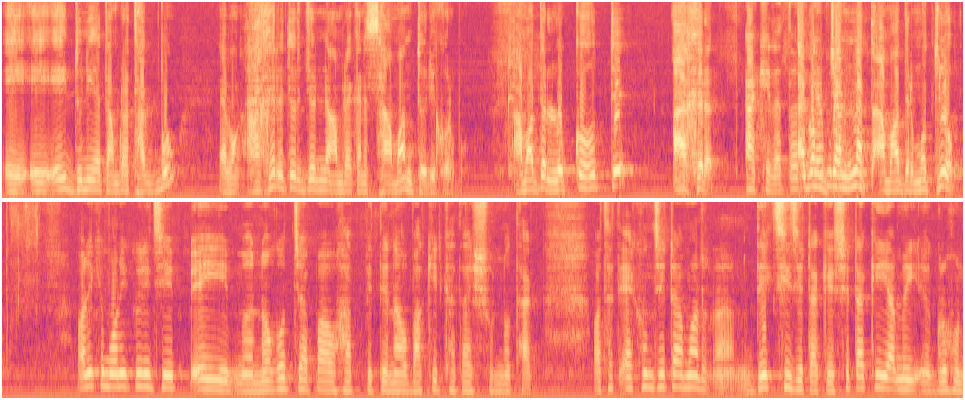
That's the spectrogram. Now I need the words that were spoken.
এই এই এই দুনিয়াতে আমরা থাকব এবং আখেরাতের জন্য আমরা এখানে সামান তৈরি করব। আমাদের লক্ষ্য হচ্ছে আখেরাত। আখেরাত। এবং জান্নাত আমাদের মতলব। অনেকে মনে করি যে এই নগদ যা পাও, হাত পেতে নাও, বাকির খাতায় শূন্য থাক। অর্থাৎ এখন যেটা আমার দেখছি যেটাকে, সেটাকেই আমি গ্রহণ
